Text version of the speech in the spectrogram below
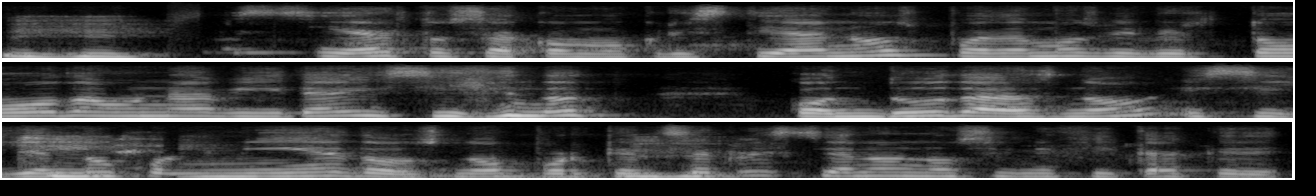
Es cierto, o sea, como cristianos podemos vivir toda una vida y siguiendo con dudas, ¿no? Y siguiendo con miedos, ¿no? Porque el ser cristiano no significa que,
